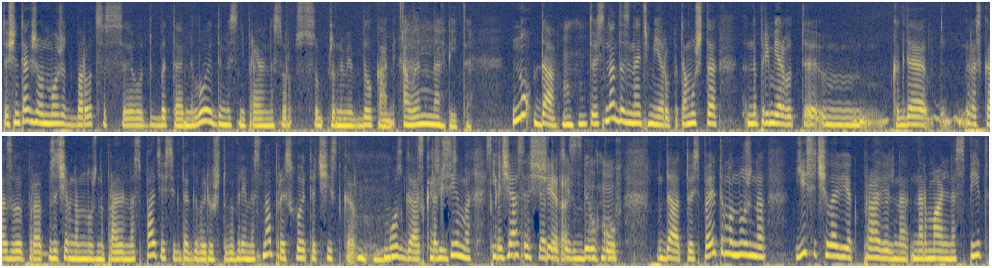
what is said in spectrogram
Точно так же он может бороться с вот, бета-амилоидами, с неправильно собранными белками. Але не нагрійте. Ну да, угу. то есть надо знать меру, потому что, например, вот э, когда я рассказываю про зачем нам нужно правильно спать, я всегда говорю, что во время сна происходит очистка угу. мозга от скажите, токсина и в частности от этих раз. белков. Угу. Да, то есть поэтому нужно, если человек правильно, нормально спит,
